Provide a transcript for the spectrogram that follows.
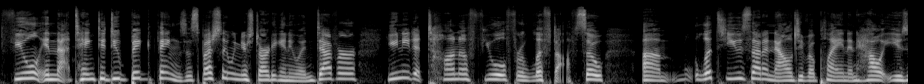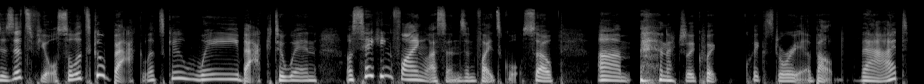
fuel in that tank to do big things, especially when you're starting a new endeavor. You need a ton of fuel for liftoff. So um, let's use that analogy of a plane and how it uses its fuel. So let's go back. Let's go way back to when I was taking flying lessons in flight school. So, um, and actually, quick quick story about that.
